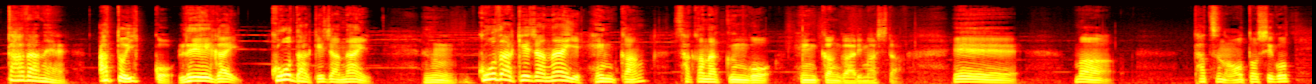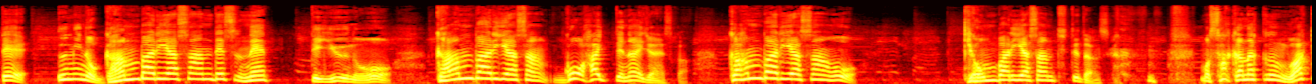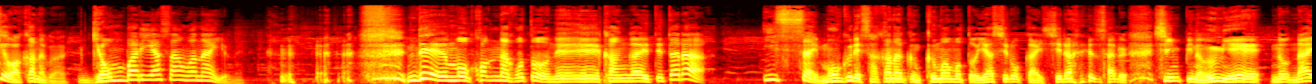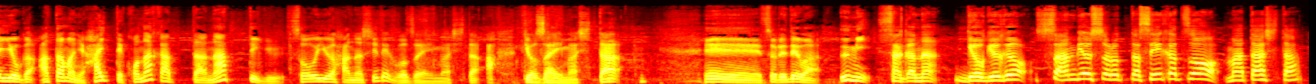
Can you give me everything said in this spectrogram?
ただね、あと一個、例外。5だけじゃない。うん。5だけじゃない変換さかなクン語変換がありました。えー、まあ、タツの落とし子って、海の頑張り屋さんですねっていうのを、頑張り屋さん、5入ってないじゃないですか。頑張り屋さんを、ギョンバリ屋さんって言ってたんですよ。もうさかなクンわけわかんなくない。ギョンバリ屋さんはないよね。で、もうこんなことをね、考えてたら、一切もぐれさかなクン熊本八代海知られざる神秘の海への内容が頭に入ってこなかったなっていう、そういう話でございました。あ、ございました。えー、それでは、海、魚、ギョギョギョ、三拍子揃った生活を、また明日。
